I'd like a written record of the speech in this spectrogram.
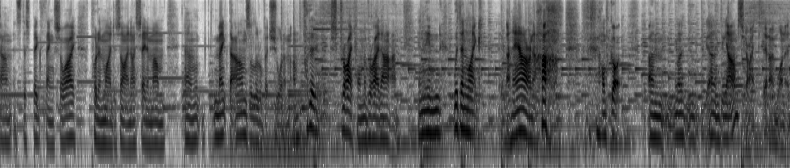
um, it's this big thing. So I put in my design. I say to Mum, um, make the arms a little bit shorter. Mum, put a stripe on the right arm, and then within like an hour and a half, I've got um, uh, the arm stripe that I wanted.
